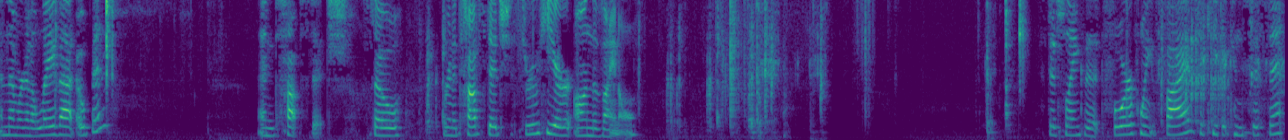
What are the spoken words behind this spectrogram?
And then we're going to lay that open and top stitch. So we're going to top stitch through here on the vinyl. Stitch length at 4.5 to keep it consistent.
